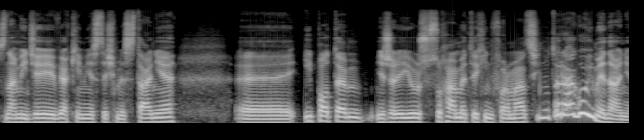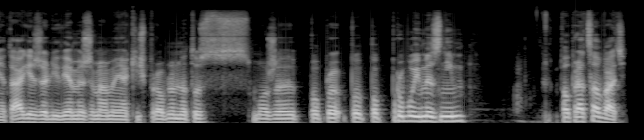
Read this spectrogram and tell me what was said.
z nami dzieje, w jakim jesteśmy stanie. E, I potem, jeżeli już słuchamy tych informacji, no to reagujmy na nie, tak? Jeżeli wiemy, że mamy jakiś problem, no to może popróbujmy z nim popracować.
